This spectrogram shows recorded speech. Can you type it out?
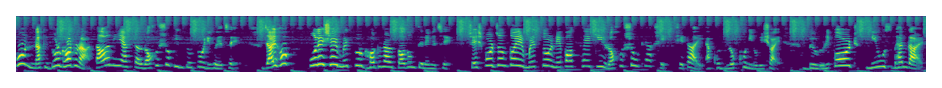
খুন নাকি দুর্ঘটনা তা নিয়ে একটা রহস্য কিন্তু তৈরি হয়েছে। যাই হোক, পুলিশ এই মৃত্যুর ঘটনার তদন্তে নেমেছে। শেষ পর্যন্ত এই মৃত্যুর নেপথ্যে কি রহস্য উঠে আসে সেটাই এখন লক্ষণীয় বিষয়। Bureau report, news vanguard.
